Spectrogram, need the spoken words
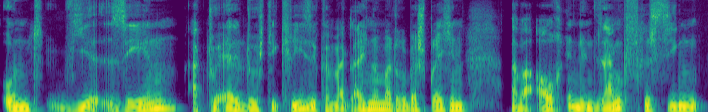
Und wir sehen aktuell durch die Krise, können wir gleich nochmal drüber sprechen, aber auch in den langfristigen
